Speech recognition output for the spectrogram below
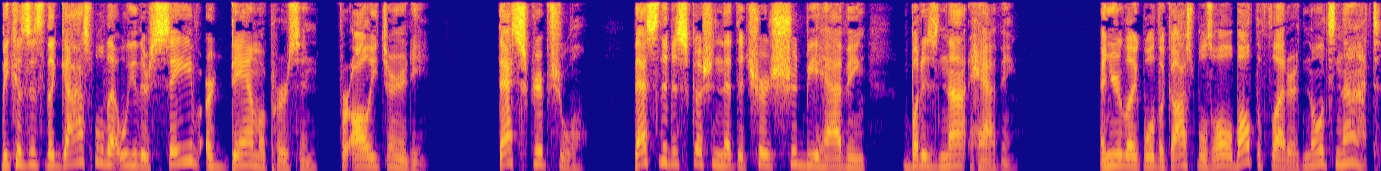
Because it's the gospel that will either save or damn a person for all eternity. That's scriptural. That's the discussion that the church should be having but is not having. And you're like, well, the gospel's all about the flat earth. No, it's not.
